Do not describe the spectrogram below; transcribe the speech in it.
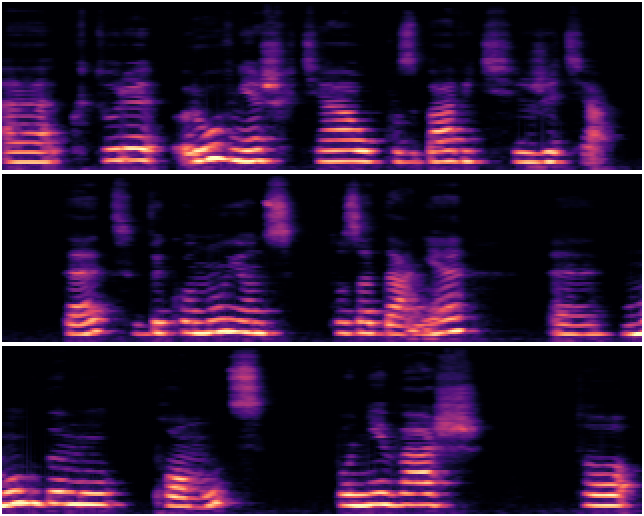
e, który również chciał pozbawić się życia. Ted, wykonując to zadanie, e, mógłby mu pomóc, ponieważ to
